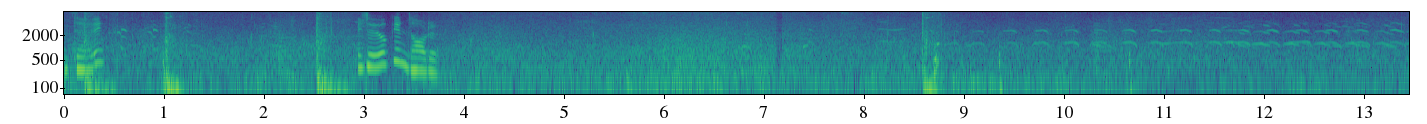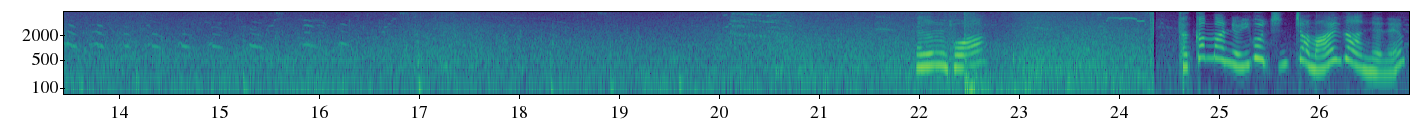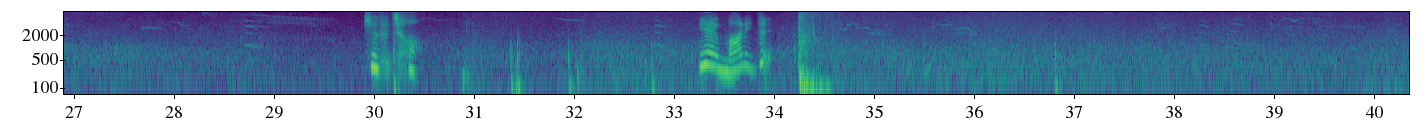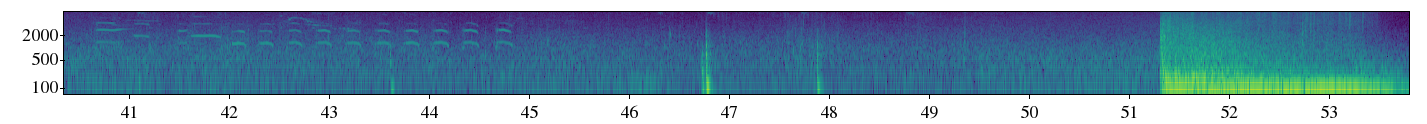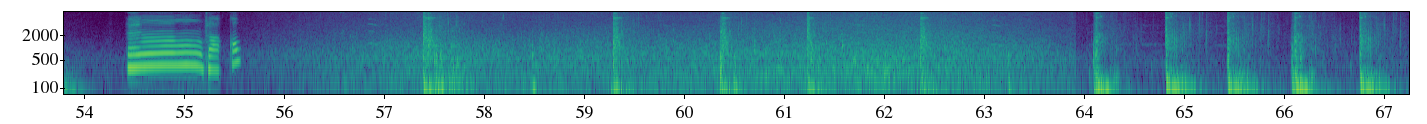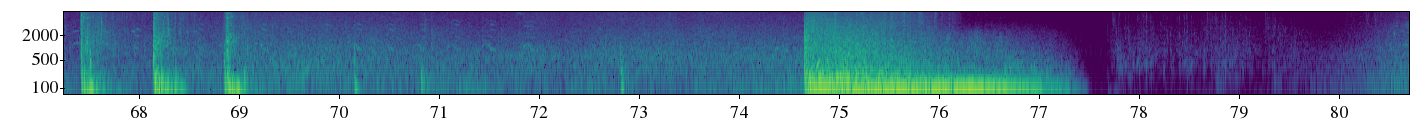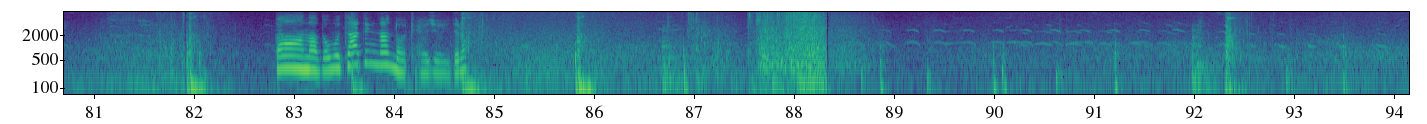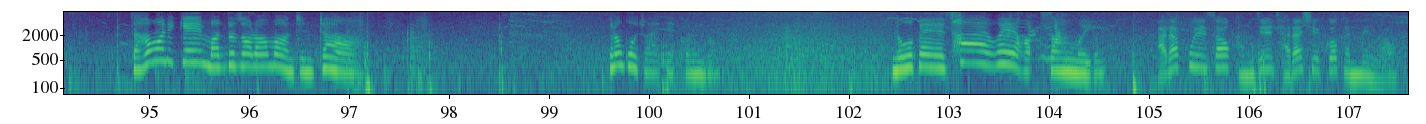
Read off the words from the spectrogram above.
이제 이제 여긴 저를 음 좋아 잠깐만요 진짜 말도 안 되네 지금 저얘 말이 돼? 응, 자꾸? 아, 나 너무 짜증난다. 어떻게 하지, 얘들아? 자, 하모니 게임 만든 사람은 진짜 그런 거 줘야 돼, 그런 거. 노벨 사회 악상 뭐 이런. 아라포에서 광질 잘하실 것 같네요.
